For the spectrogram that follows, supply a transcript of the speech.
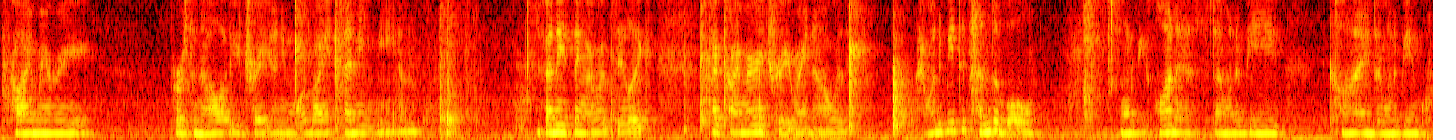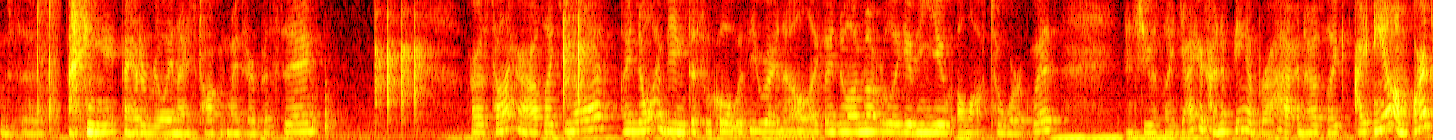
primary personality trait anymore by any means if anything i would say like my primary trait right now is i want to be dependable i want to be honest i want to be kind i want to be inclusive i i had a really nice talk with my therapist today I was telling her, I was like, you know what? I know I'm being difficult with you right now. Like, I know I'm not really giving you a lot to work with. And she was like, yeah, you're kind of being a brat. And I was like, I am, aren't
